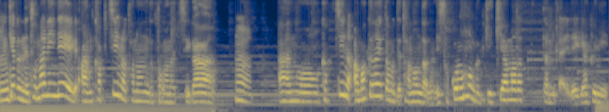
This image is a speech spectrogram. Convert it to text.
うんけどね隣であのカプチーノ頼んだ友達がうん。あのカプチーノ甘くないと思って頼んだのにそこの方が激甘だったみたいで逆に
